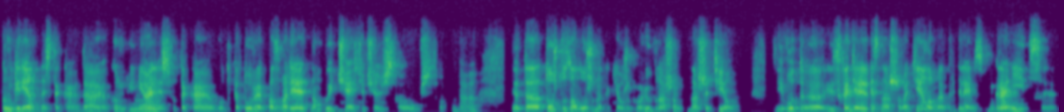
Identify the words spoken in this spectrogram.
конгерентность такая, да, конгениальность вот такая, вот, которая позволяет нам быть частью человеческого общества. Да. Это то, что заложено, как я уже говорю, в нашем, наше тело. И вот э, исходя из нашего тела мы определяем границы,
